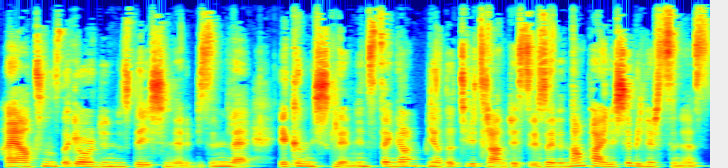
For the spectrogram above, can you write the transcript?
hayatınızda gördüğünüz değişimleri bizimle yakın ilişkilerin Instagram ya da Twitter adresi üzerinden paylaşabilirsiniz.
